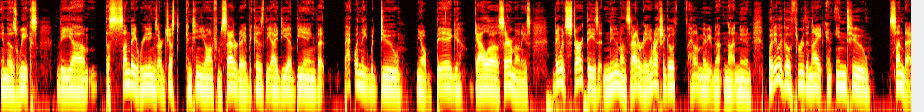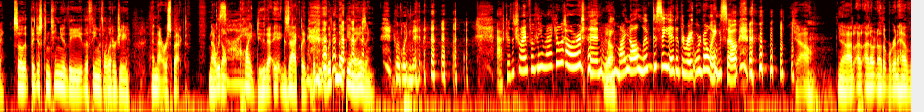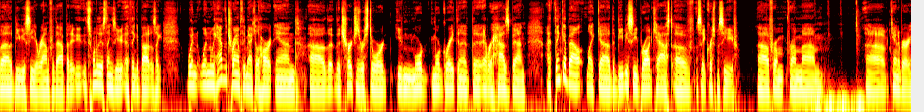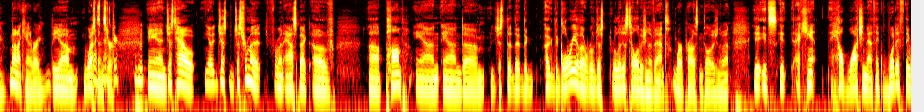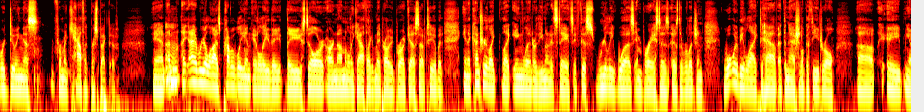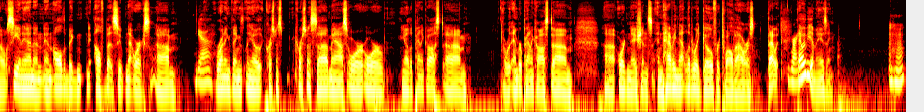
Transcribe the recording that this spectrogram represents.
in those weeks. The um, the Sunday readings are just continued on from Saturday because the idea being that back when they would do you know, big gala ceremonies, they would start these at noon on Saturday. It would actually go, I don't know, maybe not, not noon, but it would go through the night and into Sunday. So that they just continue the, the theme of the liturgy in that respect. Now we don't Sigh. quite do that exactly. Wouldn't, wouldn't that be amazing? wouldn't it? After the triumph of the Immaculate Heart, and yeah. we might all live to see it at the rate we're going. So, yeah, yeah, I, I don't know that we're going to have uh, the BBC around for that, but it, it's one of those things you, I think about. Is like when when we have the triumph of the Immaculate Heart and uh, the the church is restored, even more more great than it, than it ever has been. I think about like uh, the BBC broadcast of say Christmas Eve uh, from from um, uh, Canterbury, no, not Canterbury, the um, Westminster, Westminster. Mm-hmm. and just how you know just just from a from an aspect of uh, pomp and and um, just the the the, uh, the glory of a religious religious television event or a Protestant television event. It, it's it. I can't help watching that. I think, what if they were doing this from a Catholic perspective? And, mm-hmm. I, I, realize probably in Italy they, they still are, are, nominally Catholic and they probably broadcast stuff too. But in a country like like England or the United States, if this really was embraced as, as the religion, what would it be like to have at the National Cathedral uh, a you know CNN and, and all the big alphabet soup networks. Um, yeah, running things you know Christmas Christmas uh, mass or or you know the Pentecost um, or the Ember Pentecost um, uh, ordinations and having that literally go for twelve hours. That would right. that would be amazing. Mm-hmm.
